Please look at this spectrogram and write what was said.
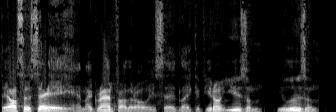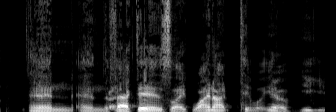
they also say, and my grandfather always said, like, if you don't use them, you lose them. And and the Right. fact is, like, why not? T- you know, you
